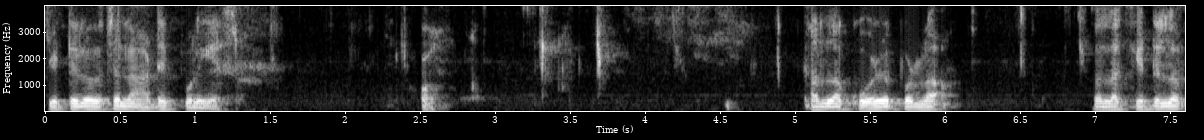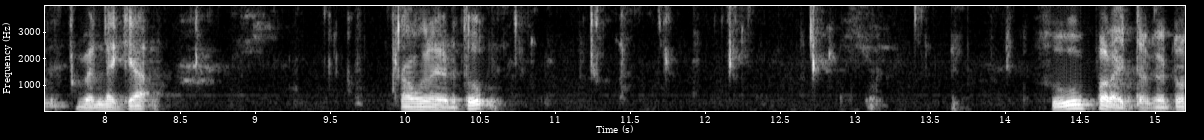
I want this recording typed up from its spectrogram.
കിട്ടിയെന്ന് വെച്ചാൽ അടിപൊളി കേസ് നല്ല കൊഴുപ്പുള്ള നല്ല കിട്ടിലും വെണ്ടയ്ക്ക. അങ്ങനെ എടുത്തു. സൂപ്പർ ഐറ്റം കേട്ടോ.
